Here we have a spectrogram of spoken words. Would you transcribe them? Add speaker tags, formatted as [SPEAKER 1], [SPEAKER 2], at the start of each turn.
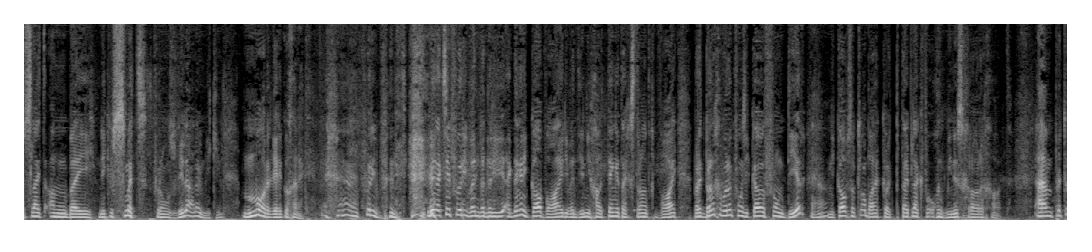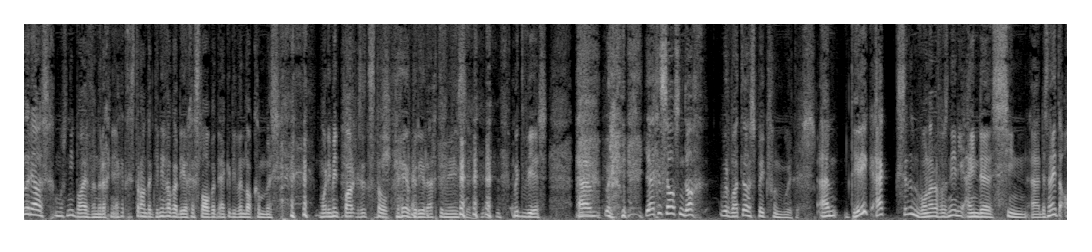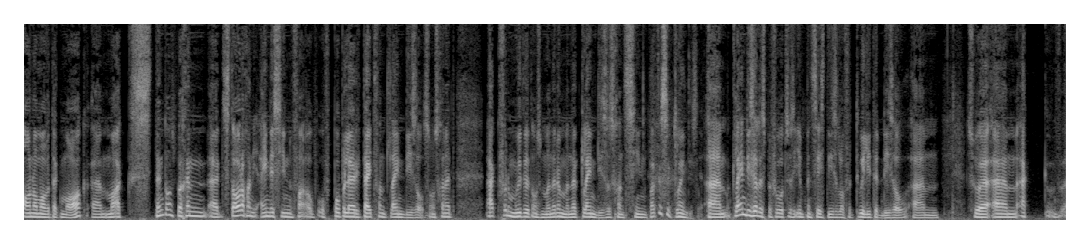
[SPEAKER 1] Ons sluit aan by Nico Smit vir ons wiele. Hallo Nico.
[SPEAKER 2] Môre Derek, hoe gaan dit?
[SPEAKER 1] vir die wind. Jy weet ek sê vir die wind want die, ek dink in die Kaap waai die wind hier in die Gauteng het hy gisterand gewaai, maar dit bring gewoonlik vir ons die koue front deur. Ja. In die Kaap sou klaar baie koud, party plekke vanoggend minus grade gehad.
[SPEAKER 2] Ehm um, Pretoria is mos nie baie winderig nie. Ek het gisterand, ek weet nie of ek daardeur geslaap het nie. Ek het die wind dalk gemis. Monument Park is dit stil.
[SPEAKER 1] Kuier by die regte mense.
[SPEAKER 2] Moet wees. Ehm um,
[SPEAKER 1] jy gesels vandag oor watter aspek van motors?
[SPEAKER 2] Ehm um, Dirk, ek sit en wonder of ons nie aan die einde sien. Uh, dis nou net 'n aanname wat ek maak, um, maar ek dink ons begin uh, stadig aan die einde sien van of, of populariteit van klein diesels. Ons gaan dit ek vermoed dat ons minder en minder klein diesels gaan sien.
[SPEAKER 1] Wat is 'n klein diesel?
[SPEAKER 2] Ehm um, klein diesel is byvoorbeeld soos 1.6 diesel of 'n 2 liter diesel. Ehm um, so ehm um, ek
